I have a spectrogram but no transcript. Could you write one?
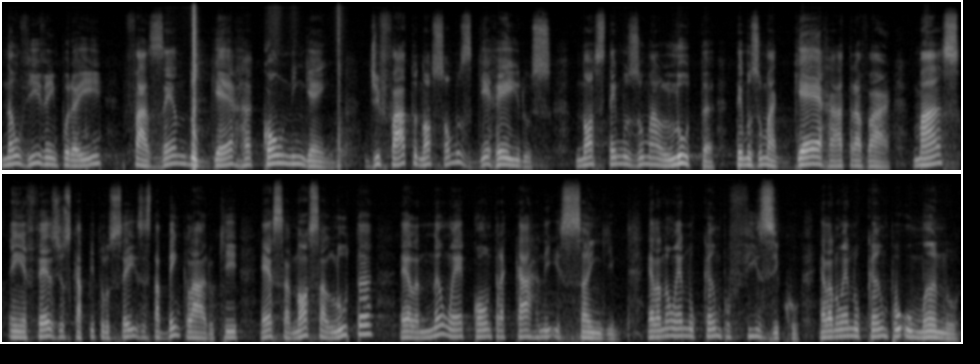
não vivem por aí fazendo guerra com ninguém. De fato, nós somos guerreiros, nós temos uma luta, temos uma guerra a travar. Mas em Efésios capítulo 6 está bem claro que essa nossa luta ela não é contra carne e sangue, ela não é no campo físico, ela não é no campo humano,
